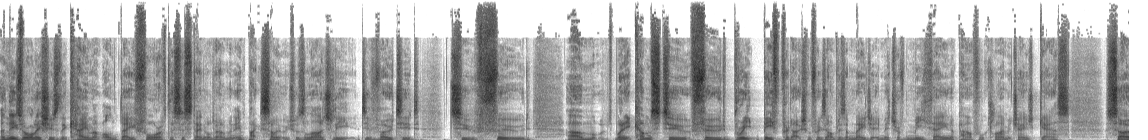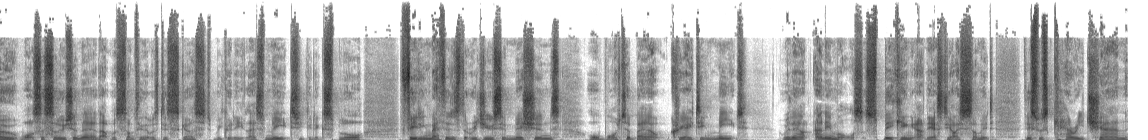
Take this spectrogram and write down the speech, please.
And these are all issues that came up on day four of the Sustainable Development Impact Summit, which was largely devoted to food. Um, when it comes to food, beef production, for example, is a major emitter of methane, a powerful climate change gas. So, what's the solution there? That was something that was discussed. We could eat less meat, you could explore feeding methods that reduce emissions, or what about creating meat? Without animals. Speaking at the SDI summit, this was Carrie Chan,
